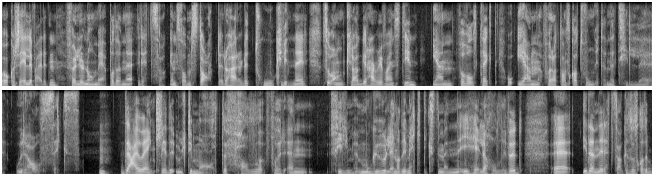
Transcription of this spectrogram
og kanskje hele verden, følger nå med på denne rettssaken som starter, og her er det to kvinner som anklager Harry Weinstein, én for voldtekt og én for at han skal ha tvunget henne til oralsex. Mm. Det er jo egentlig det ultimate fall for en filmmogul, en av de mektigste mennene i hele Hollywood. Eh, I denne rettssaken så skal det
